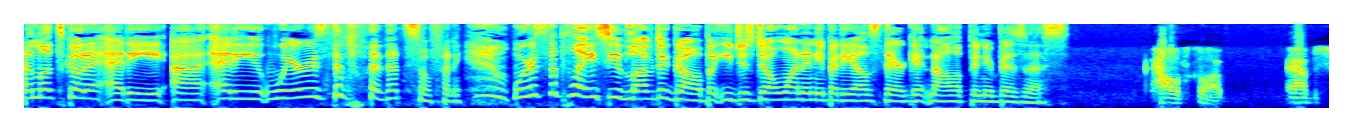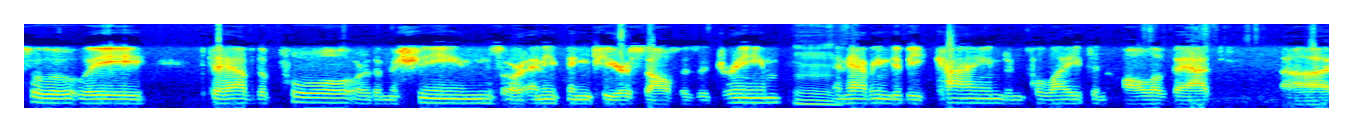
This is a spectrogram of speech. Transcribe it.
And let's go to Eddie. Uh, Eddie, where is the pla- that's so funny. Where's the place you'd love to go, but you just don't want anybody else there getting all up in your business? health club. Absolutely. To have the pool or the machines or anything to yourself is a dream. And having to be kind and polite and all of that uh,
